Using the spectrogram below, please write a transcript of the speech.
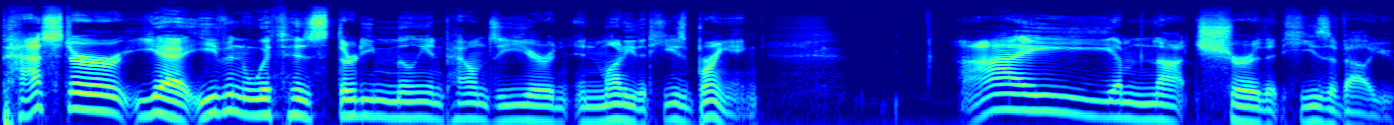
Pastor, yeah, even with his 30 million pounds a year in, in money that he's bringing, I am not sure that he's a value.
